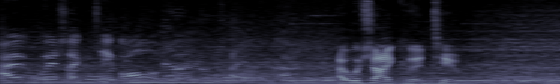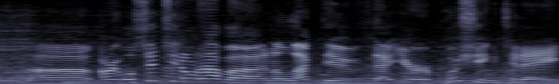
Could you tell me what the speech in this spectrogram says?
I wish I could take all of them. I wish I could too. Uh, all right, well, since you don't have a, an elective that you're pushing today,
